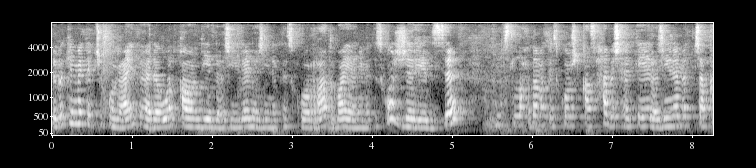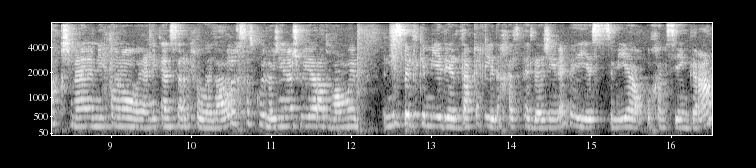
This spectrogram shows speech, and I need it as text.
دابا كما كتشوفوا معايا فهذا هو القوام ديال العجينة. العجينة كتكون رطبة يعني ما كتكونش جارية بزاف. في نفس اللحظة ما كتكونش قاصحة باش هكايا العجينة ما تشققش معنا ملي نكونوا يعني كنسرحوا هذا. ضروري خصها تكون العجينة شوية رطبة. المهم بالنسبة للكمية ديال الدقيق اللي دخلت في هذه العجينة فهي 650 غرام.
